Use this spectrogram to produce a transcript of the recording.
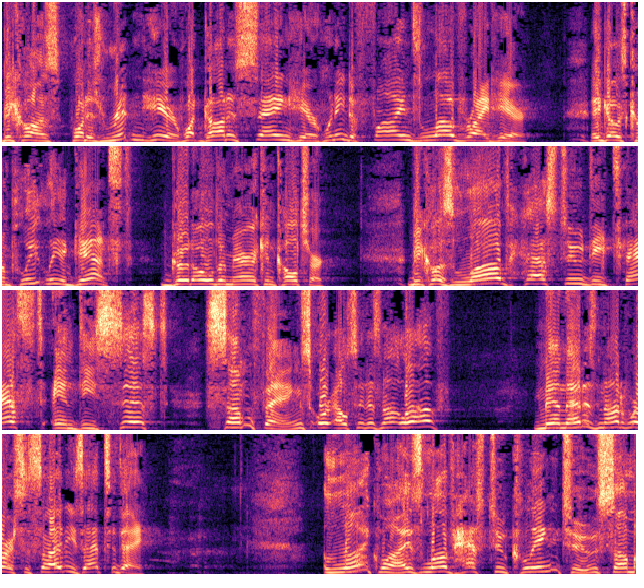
Because what is written here, what God is saying here, when He defines love right here, it goes completely against good old American culture. Because love has to detest and desist some things, or else it is not love. Man, that is not where our society is at today. Likewise, love has to cling to some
